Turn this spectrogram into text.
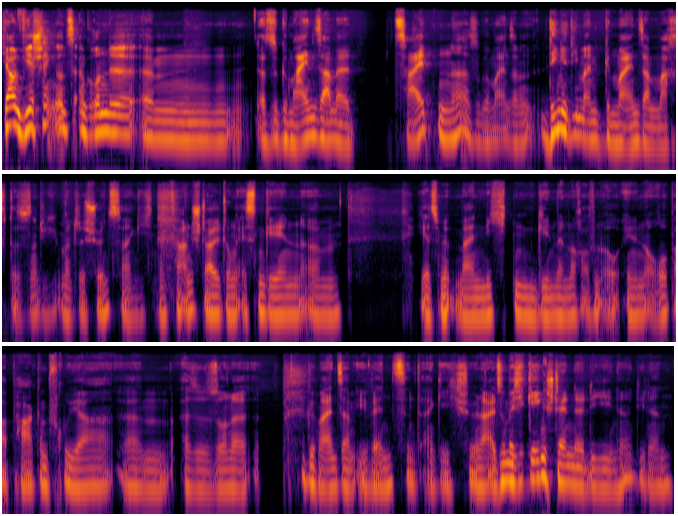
Ja, und wir schenken uns im Grunde ähm, also gemeinsame Zeiten, ne? also gemeinsame Dinge, die man gemeinsam macht. Das ist natürlich immer das Schönste eigentlich. Ne? Veranstaltungen, Essen gehen. Ähm, jetzt mit meinen Nichten gehen wir noch auf den, in den Europapark im Frühjahr. Ähm, also so eine gemeinsamen Events sind eigentlich schöner. Also welche Gegenstände, die, ne, die dann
